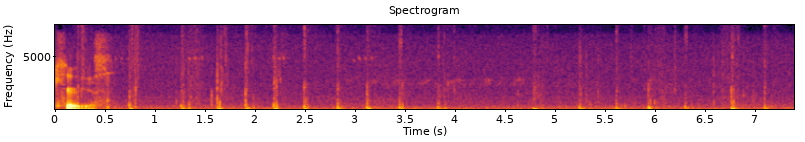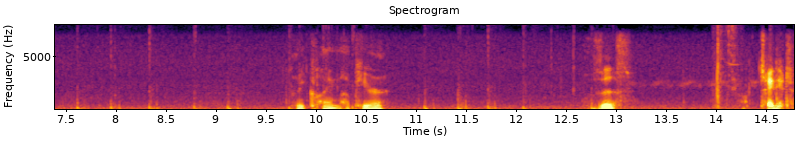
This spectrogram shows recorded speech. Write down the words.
Curious. Let me climb up here. What's this? I'll take it.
